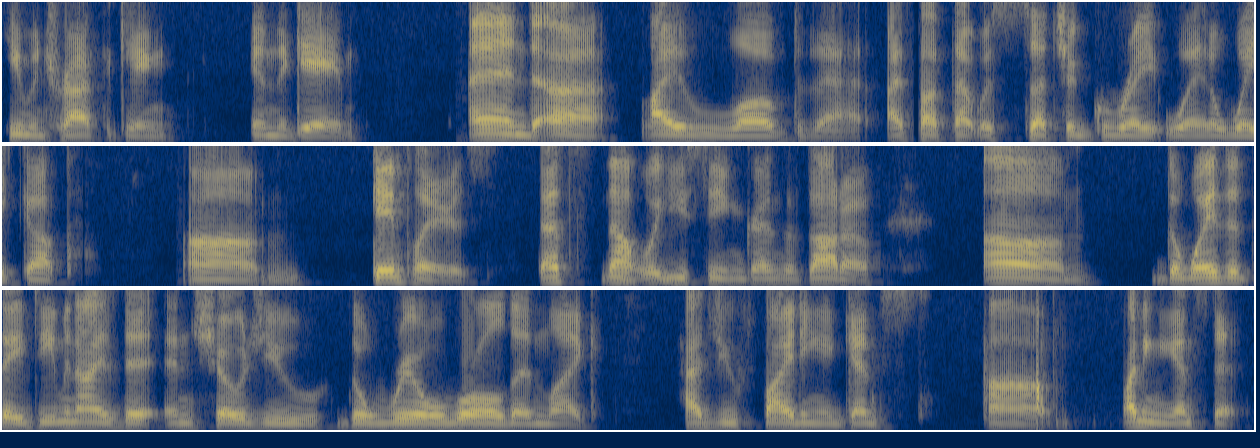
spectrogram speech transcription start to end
human trafficking in the game. And uh, I loved that. I thought that was such a great way to wake up um, game players that's not what mm-hmm. you see in Grand Theft Auto. Um, the way that they demonized it and showed you the real world and like had you fighting against um, fighting against it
